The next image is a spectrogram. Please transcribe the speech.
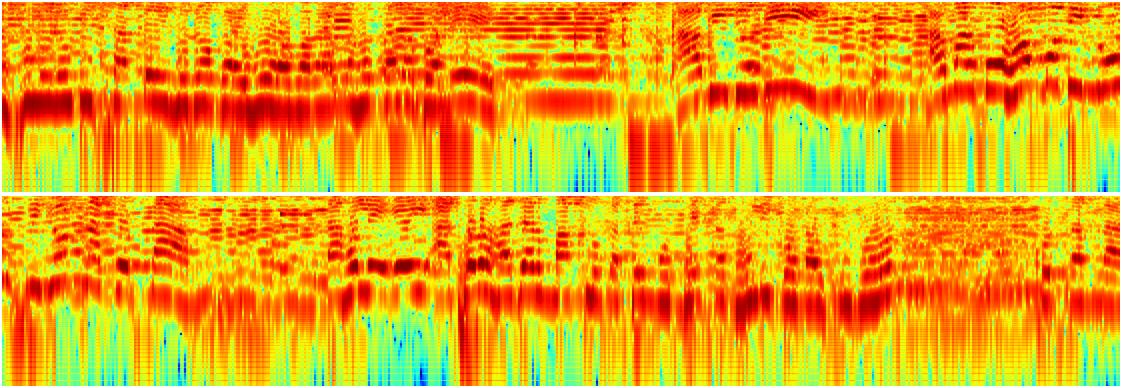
আসলে রবির সাথে এই জন্য গাইবো, আমার আল্লাহ তালা বলে, আমি যদি আমার মোহাম্মদী নূর সৃজন না করতাম, তাহলে এই আঠারো হাজার মাকলুকাতের মধ্যে একটা ধুলি কোনাও সৃজন করতাম না।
